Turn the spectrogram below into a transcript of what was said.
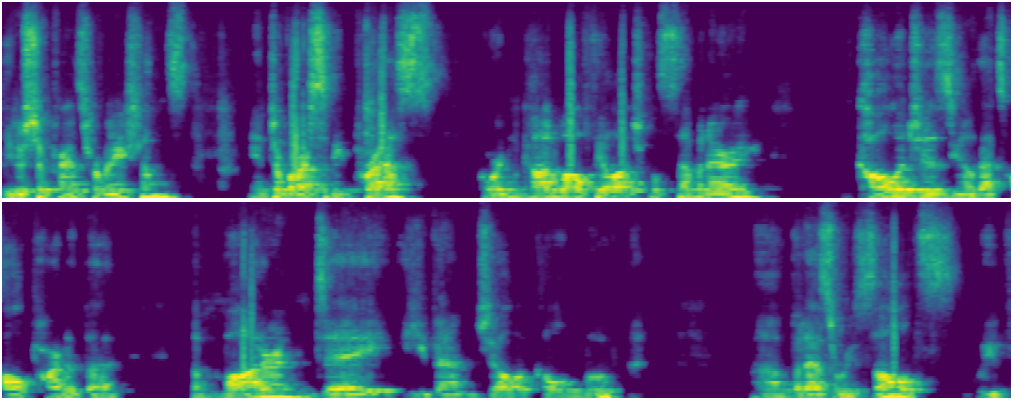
Leadership Transformations, InterVarsity Press, Gordon Conwell Theological Seminary, colleges, you know, that's all part of the, the modern day evangelical movement. Um, but as a result, we've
